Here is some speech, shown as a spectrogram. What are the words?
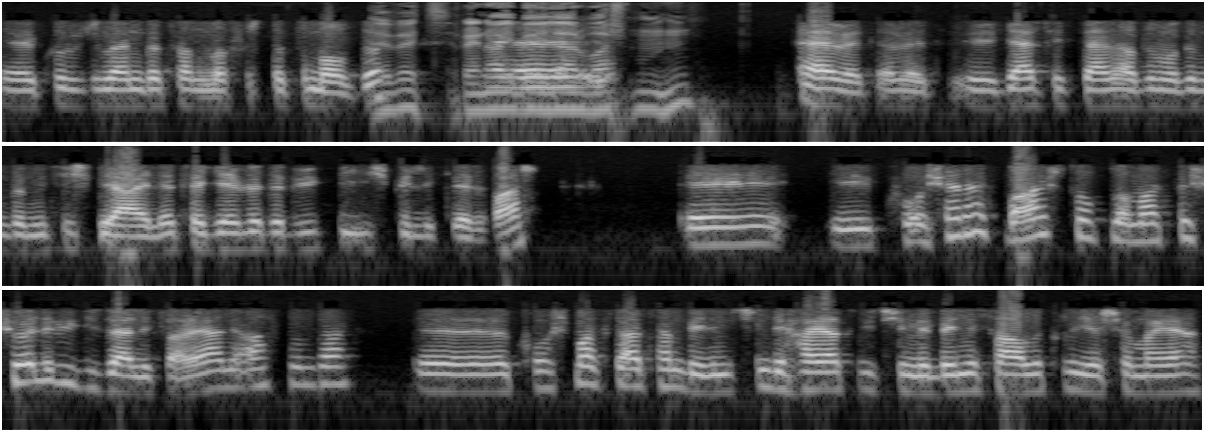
e, kurucularını da tanıma fırsatım oldu. Evet Renay ee, Beyler var. Evet evet e, gerçekten adım adım da müthiş bir aile. TGV'le de büyük bir işbirlikleri var. E, e, koşarak bağış toplamakta şöyle bir güzellik var. Yani aslında e, koşmak zaten benim için bir hayat biçimi. Beni sağlıklı yaşamaya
